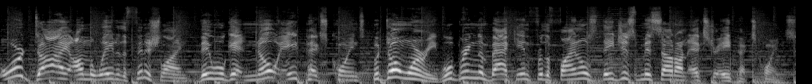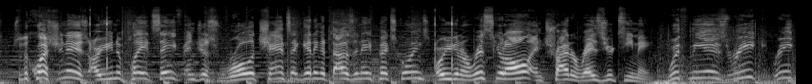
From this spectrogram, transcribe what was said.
or die on the way to the finish line, they will get no Apex coins. But don't worry, we'll bring them back in for the finals. They just miss out on extra Apex coins. So the question is, are you going to play it safe and just roll a chance at getting a 1,000 Apex coins? Or are you going to risk it all and try to res your teammate? With me is Reek. Reek,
